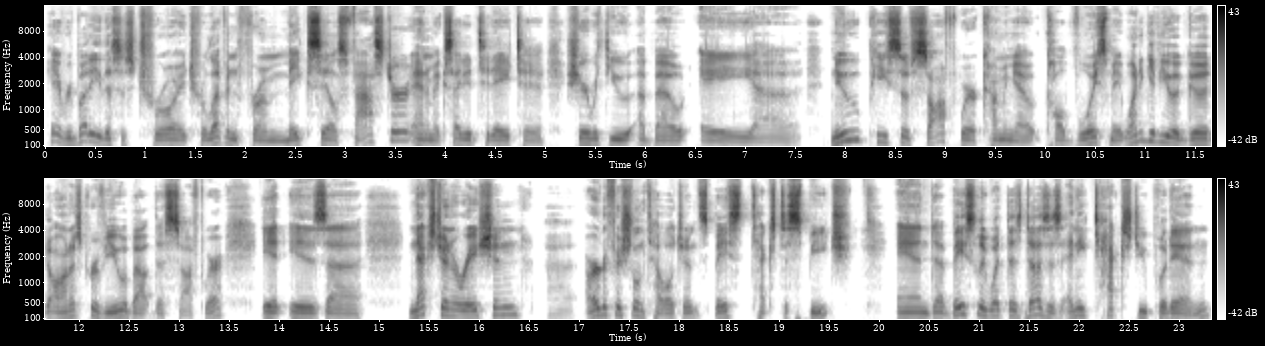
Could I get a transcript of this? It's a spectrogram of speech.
Hey everybody, this is Troy Trelevin from Make Sales Faster, and I'm excited today to share with you about a uh, new piece of software coming out called VoiceMate. I want to give you a good, honest review about this software. It is uh, next generation uh, artificial intelligence based text to speech. And uh, basically, what this does is any text you put in,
